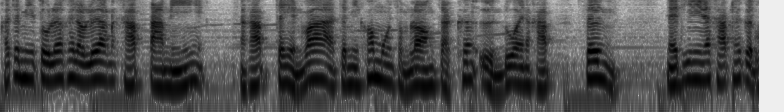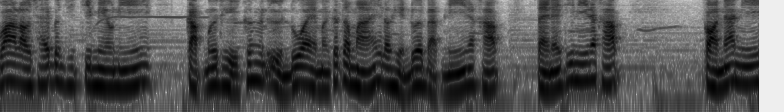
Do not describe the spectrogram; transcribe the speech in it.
เขาจะมีตัวเลือกให้เราเลือกนะครับ ตามนี้นะครับ จะเห็นว่าจะมีข้อมูลสำรองจากเครื่องอื่นด้วยนะครับ ซึ่งในที่นี้นะครับ ถ้าเกิดว่าเราใช้บัญชี Gmail นี้กับมือถือเครื่องอื่นๆด้วย มันก็จะมาให้เราเห็นด้วยแบบนี้นะครับ แต่ในที่นี้นะครับ ก่อนหน้านี้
